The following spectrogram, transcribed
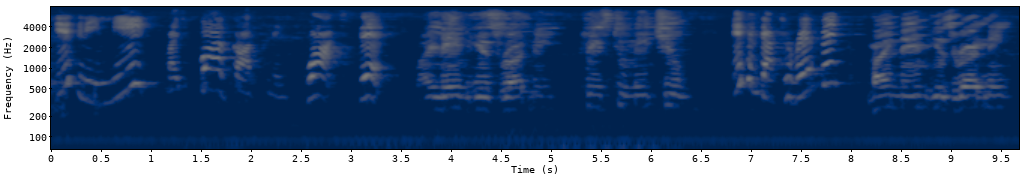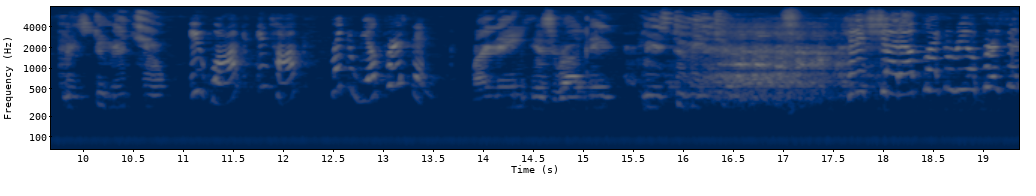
Isn't he neat? My spot got me. Watch this. My name is Rodney. Pleased to meet you. Isn't that terrific? My name is Rodney. Pleased to meet you. It walks and talks like a real person. My name is Rodney. Pleased Pleased to meet you. Can it shut up like a real person?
